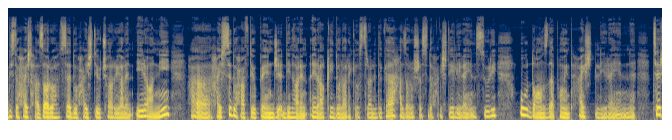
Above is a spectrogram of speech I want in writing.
28384 ریال ایرانی 875 دینار عراقی دلار که استرالی دکه 1608 لیره سوری و 12.8 لیره ترکی.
